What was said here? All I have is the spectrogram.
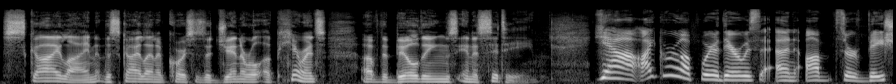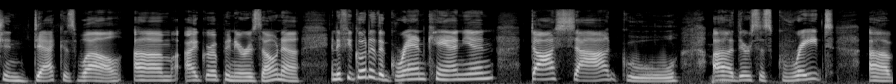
skyline. The skyline, of course, is a general appearance of the buildings in a city. Yeah, I grew up where there was an observation deck as well. Um, I grew up in Arizona, and if you go to the Grand Canyon, Dashagu, uh, there's this great uh,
